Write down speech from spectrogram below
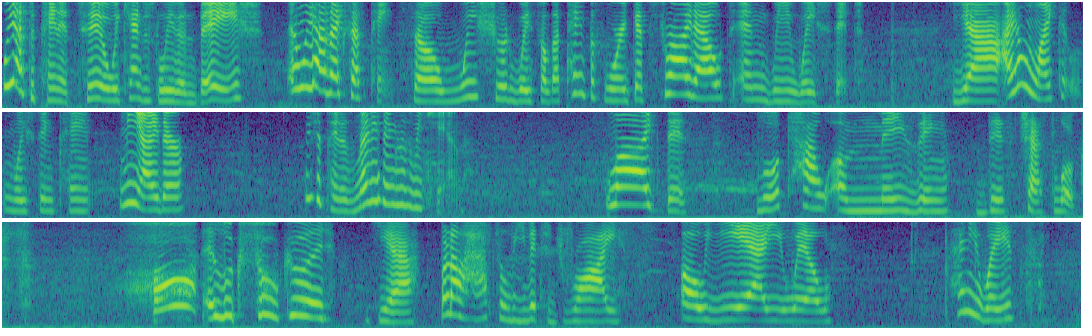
we have to paint it too. We can't just leave it beige. And we have excess paint, so we should waste all that paint before it gets dried out and we waste it. Yeah, I don't like wasting paint. Me either. We should paint as many things as we can. Like this. Look how amazing this chest looks. Oh, it looks so good. Yeah, but I'll have to leave it to dry. Oh yeah, you will. Anyways,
